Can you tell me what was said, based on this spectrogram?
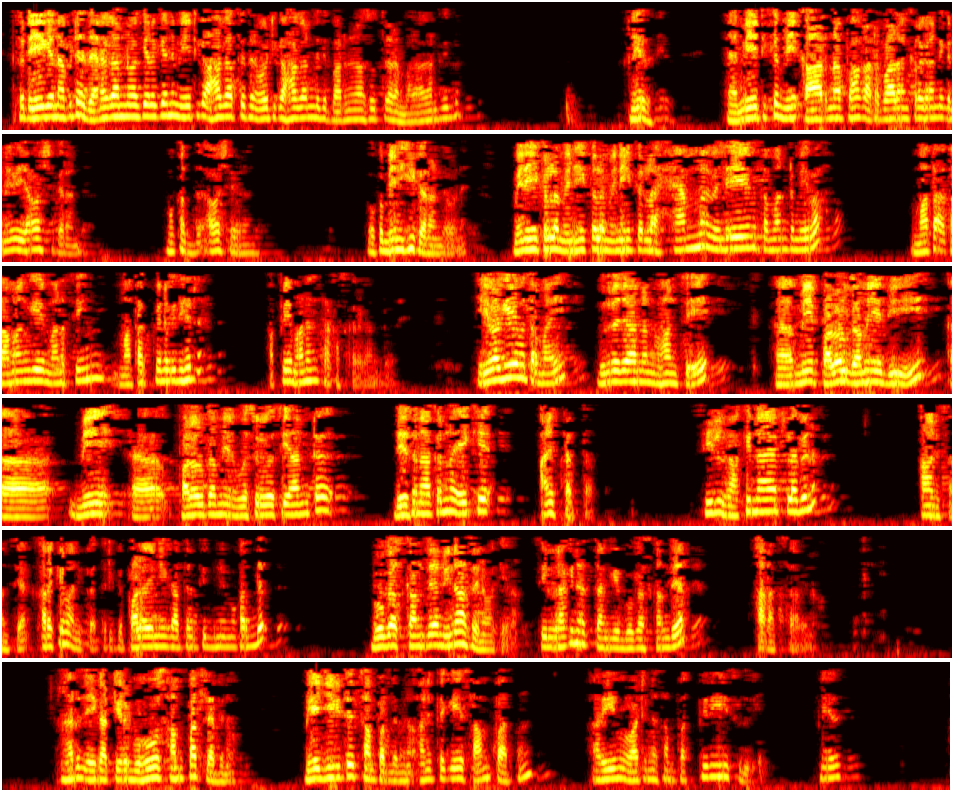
ඒකට ඒ ගැන අපිට දැනගන්නවා කියලා කියන්නේ මේ ටික අහගත්ත එතන ওই ටික අහගන්න ඉතින් පරිණාම සූත්‍රයෙන් බලාගන්න තිබ්බ. නේද? දැන් මේ ටික මේ කාරණා පහ කටපාඩම් කරගන්න එක නෙවෙයි අවශ්‍ය කරන්නේ. මොකක්ද අවශ්‍ය කරන්නේ? ඔක මෙනෙහි කරන්න ඕනේ. මෙනෙහි කරලා මෙනෙහි කරලා මෙනෙහි කරලා හැම වෙලේම Tamanට මේවා මත Tamanගේ මනසින් මතක් වෙන විදිහට අපේ මනස සකස් කරගන්න ඕනේ. ඒ වගේම තමයි බුදුරජාණන් වහන්සේ මේ පළොල් ගමේදී මේ පළොල් ගමේ වසුවසියන්ට දේශනා කරන ඒකේ අනිත් පැත්ත. සීල් රකින්න අයට ලැබෙන ආනිසංසයක්. අරකෙම අනිත් පැත්තට. පළවෙනි එක අතර තිබුණේ මොකද්ද? භෝගස්කන්ධයන් විනාශ වෙනවා කියලා. සීල් රකින්න නැත්නම්ගේ භෝගස්කන්ධය ආරක්ෂා වෙනවා. හරිද? ඒ කට්ටියට බොහෝ සම්පත් ලැබෙනවා. මේ ජීවිතේ සම්පත් ලැබෙනවා. අනිත් එකේ සම්පත් හරියම වටින සම්පත් පිරිසුදුයි. නේද?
